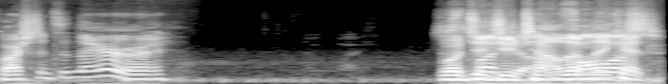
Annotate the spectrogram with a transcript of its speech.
questions in there? Or? What did you tell them? They could,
